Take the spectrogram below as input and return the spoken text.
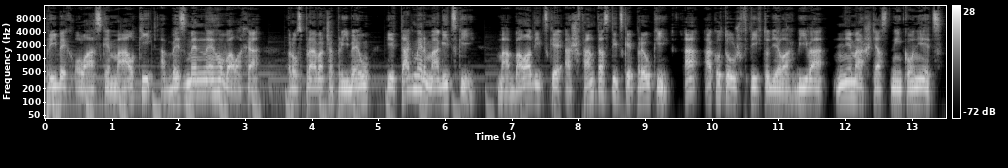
Príbeh o láske Málky a bezmenného Valacha, rozprávača príbehu, je takmer magický, má baladické až fantastické prvky a, ako to už v týchto dielach býva, nemá šťastný koniec.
